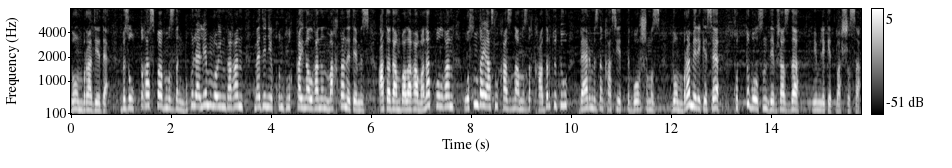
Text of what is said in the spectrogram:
домбыра деді. Біз ұлттық аспабымыздың бүкіл әлем мойындаған мәдени құндылыққа айналғанын мақтан етеміз. Атадан балаға манат болған осындай асыл қазынамызды қадір тұту бәріміздің қасиетті борышымыз. Домбыра мерекесі құтты болсын деп жазды мемлекет басшысы.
